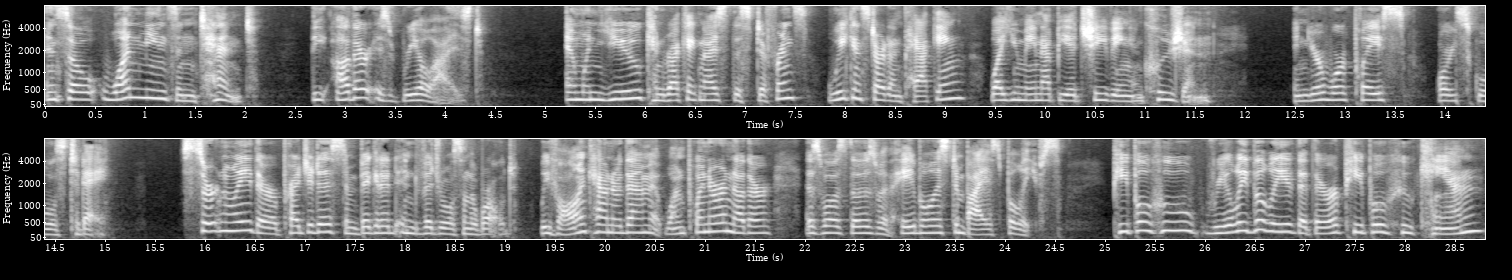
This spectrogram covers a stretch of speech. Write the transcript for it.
And so one means intent, the other is realized. And when you can recognize this difference, we can start unpacking why you may not be achieving inclusion in your workplace or schools today. Certainly, there are prejudiced and bigoted individuals in the world. We've all encountered them at one point or another, as well as those with ableist and biased beliefs. People who really believe that there are people who can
